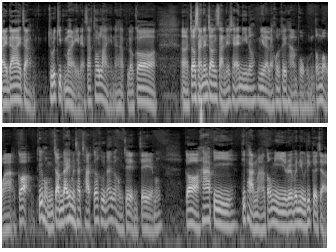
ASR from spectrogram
รายได้จากธุรกิจใหม่เนี่ยสักเท่าไหร่นะครับ แล้วก็จอสันนั่นจอสันเนี่ยใช้อันนี้เนาะมีหลาย ๆ คนเคยถามผม ผมต้องบอกว่าก็ที่ผมจำได้ที่มันชัด ๆ ก็คือน่าจะเป็นของ J&J มั้ง ก็ 5 ปีที่ผ่านมาต้องมี revenue ที่เกิดจาก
